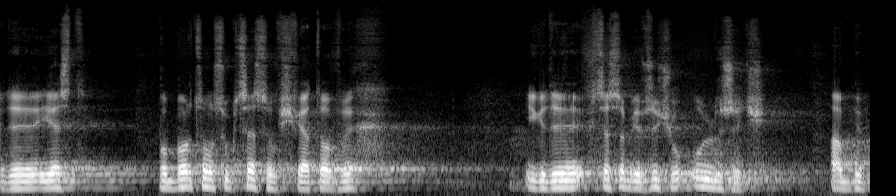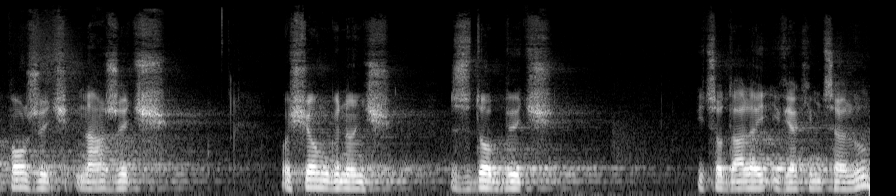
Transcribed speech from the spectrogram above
gdy jest poborcą sukcesów światowych i gdy chce sobie w życiu ulżyć, aby pożyć, nażyć, osiągnąć, zdobyć i co dalej i w jakim celu?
